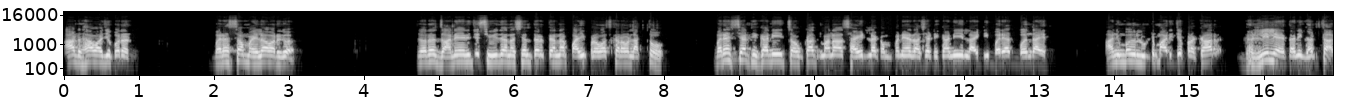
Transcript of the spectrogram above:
आठ दहा वाजेपर्यंत. बऱ्याचसा महिला वर्ग. जर जाण्या येण्याची सुविधा नसेल तर त्यांना पायी प्रवास करावा लागतो. बऱ्याचशा ठिकाणी चौकात म्हणा साईडला कंपन्या आहेत अशा ठिकाणी लाईटी बऱ्याच बंद आहेत. आणि मग लुटमारीचे प्रकार घडलेले आहेत आणि घडतात.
